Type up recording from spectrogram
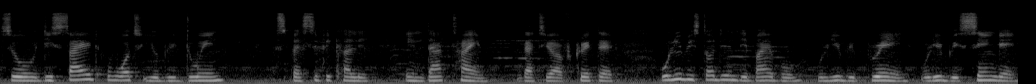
So decide what you'll be doing specifically in that time that you have created will you be studying the bible? Will you be praying? Will you be singing?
